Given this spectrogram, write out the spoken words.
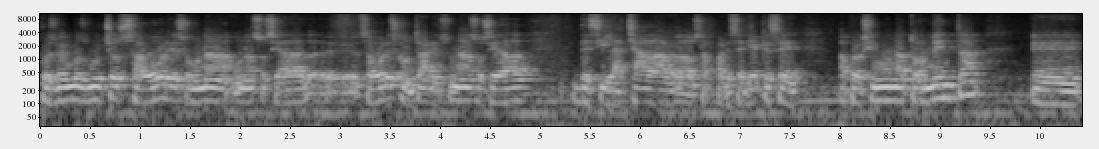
pues vemos muchos sabores o una, una sociedad, eh, sabores contrarios, una sociedad deshilachada, ¿verdad? O sea, parecería que se aproxima una tormenta eh,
